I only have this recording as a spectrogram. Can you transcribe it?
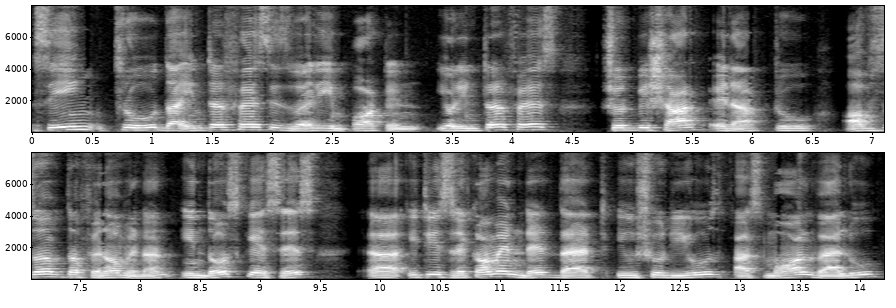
seeing through the interface is very important. Your interface should be sharp enough to observe the phenomenon. In those cases, uh, it is recommended that you should use a small value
